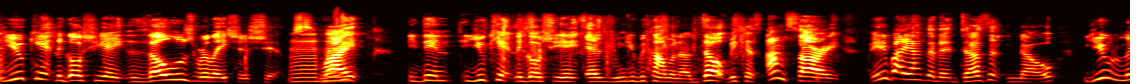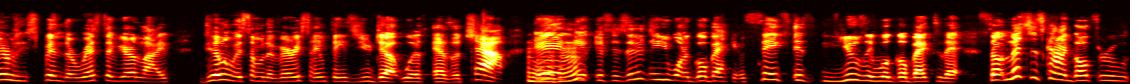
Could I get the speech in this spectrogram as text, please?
If you can't negotiate those relationships, Mhm. right? Then you can't negotiate as when you become an adult because I'm sorry, anybody out there that doesn't know, you literally spend the rest of your life dealing with some of the very same things you dealt with as a child. And Mhm. if, if there's anything you want to go back and fix, it usually we'll go back to that. So let's just kind of go through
